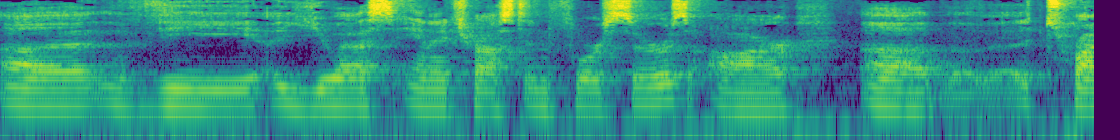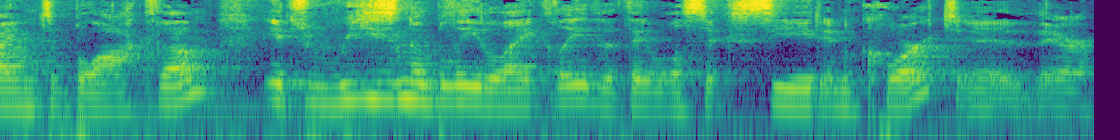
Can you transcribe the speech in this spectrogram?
Uh, the U.S. antitrust enforcers are uh, trying to block them. It's reasonably likely that they will succeed in court. Uh, they're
